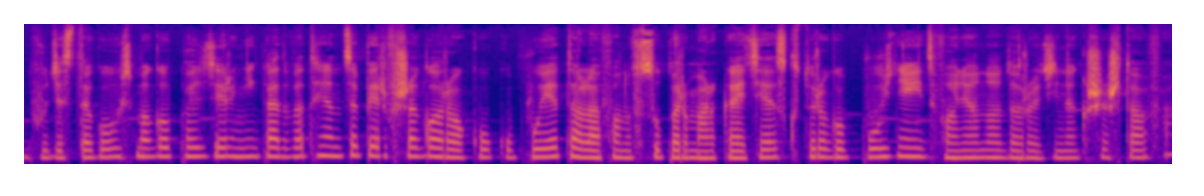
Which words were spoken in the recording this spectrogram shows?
28 października 2001 roku kupuje telefon w supermarkecie, z którego później dzwoniono do rodziny Krzysztofa.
